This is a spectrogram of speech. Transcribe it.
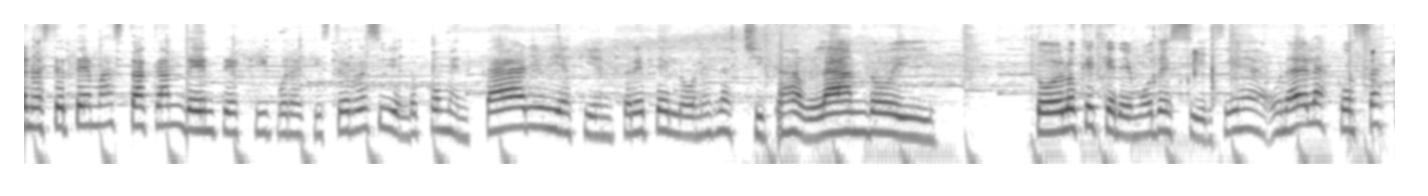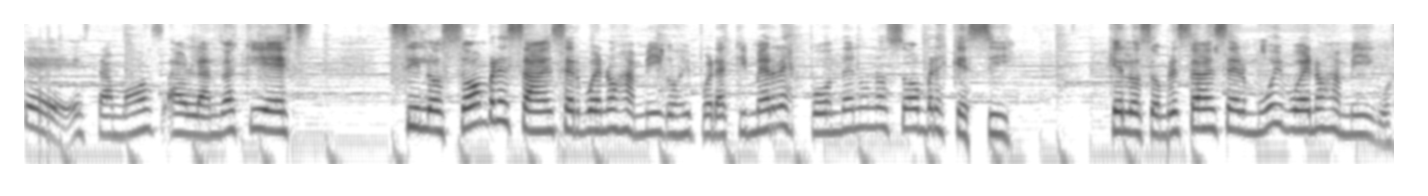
Bueno, este tema está candente aquí, por aquí estoy recibiendo comentarios y aquí entre telones las chicas hablando y todo lo que queremos decir. Fíjense, una de las cosas que estamos hablando aquí es si los hombres saben ser buenos amigos y por aquí me responden unos hombres que sí, que los hombres saben ser muy buenos amigos.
